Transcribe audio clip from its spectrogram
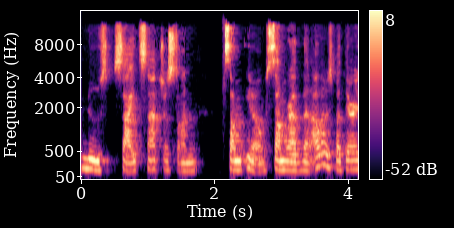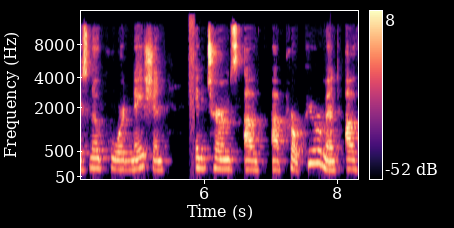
news sites, not just on some, you know, some rather than others. But there is no coordination in terms of uh, procurement of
